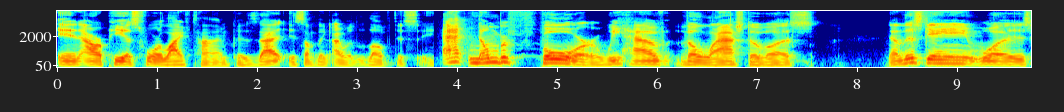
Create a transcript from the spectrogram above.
in our PS4 lifetime because that is something I would love to see. At number four, we have The Last of Us. Now, this game was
